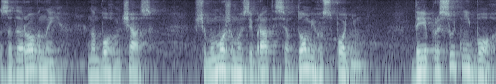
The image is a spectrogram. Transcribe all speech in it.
задарований нам Богом час, що ми можемо зібратися в домі Господньому, де є присутній Бог.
